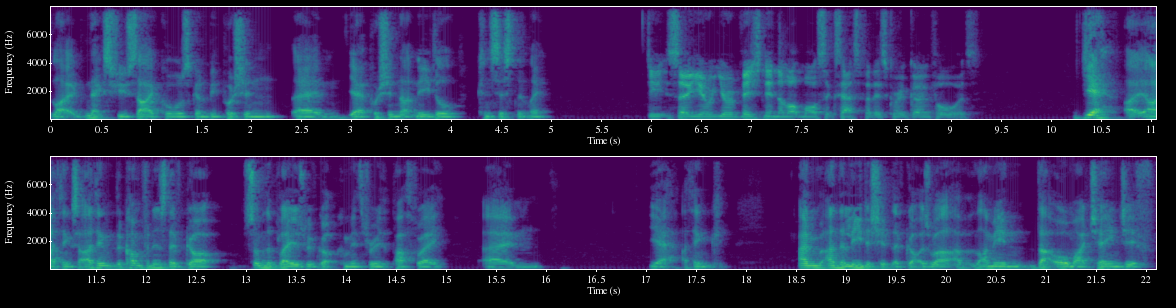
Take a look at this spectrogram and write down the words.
like next few cycles going to be pushing, um, yeah, pushing that needle consistently. You, so you're you're envisioning a lot more success for this group going forwards. Yeah, I, I think so. I think the confidence they've got, some of the players we've got coming through the pathway, um, yeah, I think, and and the leadership they've got as well. I, I mean, that all might change if,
